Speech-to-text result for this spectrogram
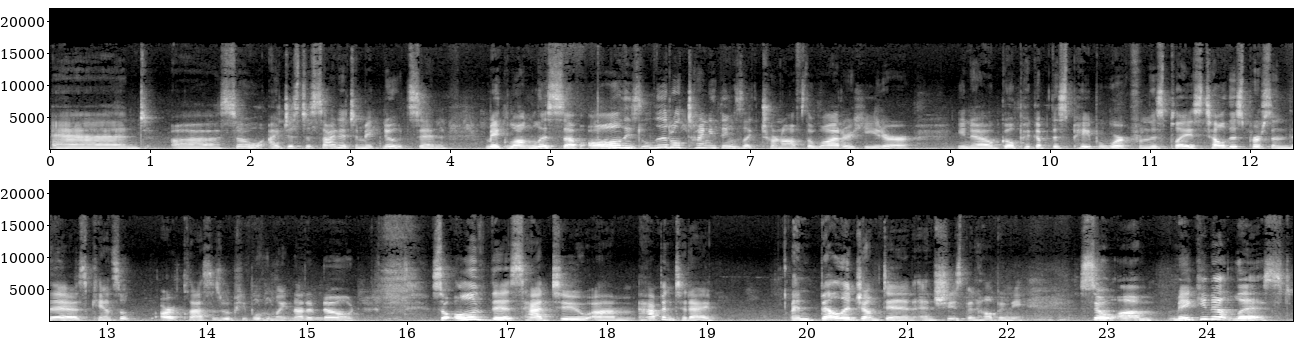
And uh, so I just decided to make notes and make long lists of all these little tiny things like turn off the water heater, you know, go pick up this paperwork from this place, tell this person this, cancel art classes with people who might not have known. So all of this had to um, happen today. And Bella jumped in and she's been helping me. So um, making that list,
